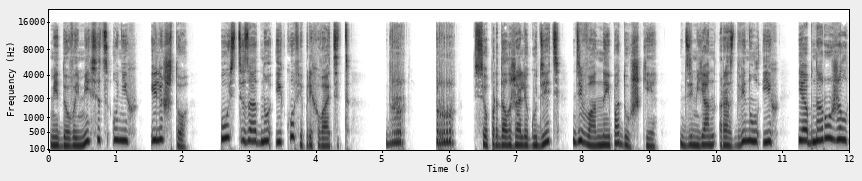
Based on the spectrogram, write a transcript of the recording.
Медовый месяц у них или что? Пусть заодно и кофе прихватит. Др, др, все продолжали гудеть диванные подушки. Демьян раздвинул их и обнаружил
